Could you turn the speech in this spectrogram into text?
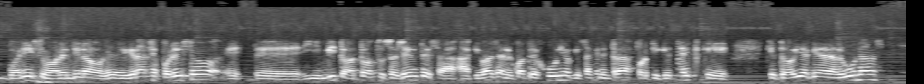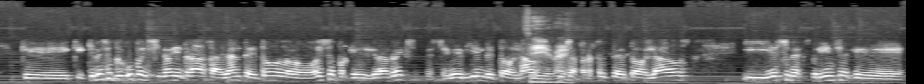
Buenísimo, Valentino, eh, gracias por eso. Este, invito a todos tus oyentes a, a que vayan el 4 de junio, que saquen entradas por Ticketex, que, que todavía quedan algunas. Que, que, que no se preocupen si no hay entradas adelante de todo o eso, porque el Gran Rex se ve bien de todos lados, Sí, se re. escucha perfecto de todos lados. Y es una experiencia que,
